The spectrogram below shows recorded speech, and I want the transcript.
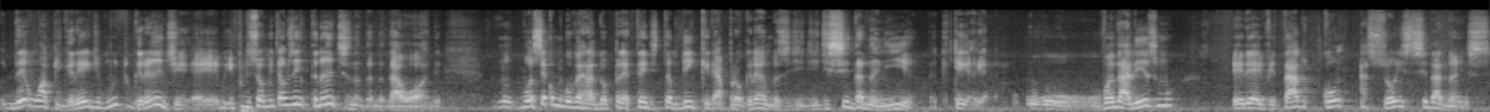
deu um upgrade muito grande, eh, e principalmente aos entrantes na- da, da ordem. Você, como governador, pretende também criar programas de, de- de cidadania? Que, que- o, o vandalismo ele é evitado com ações cidadãs.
